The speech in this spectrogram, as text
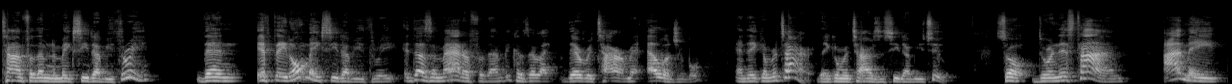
time for them to make CW3, then if they don't make CW3, it doesn't matter for them because they're like they're retirement eligible and they can retire. They can retire as a CW2. So during this time, I made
